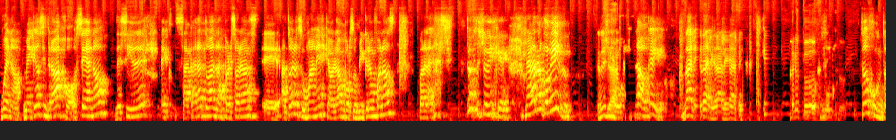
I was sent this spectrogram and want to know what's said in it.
Bueno, me quedo sin trabajo. Océano decide sacar a todas las personas, eh, a todos los humanos que hablaban por sus micrófonos para la calle. Entonces yo dije, me agarro COVID. Entonces yo dije, bueno, no, ok, dale, dale, dale, dale. Pero todo junto. Todo junto.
